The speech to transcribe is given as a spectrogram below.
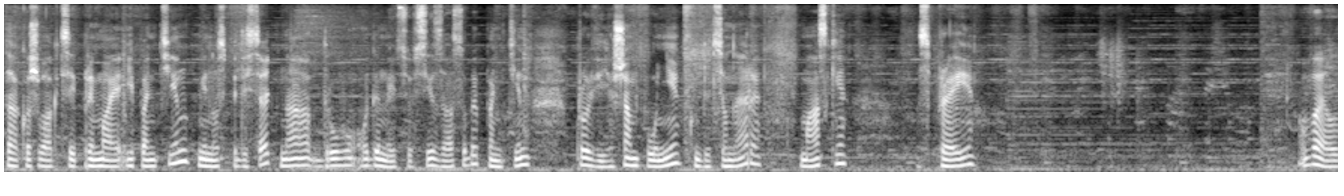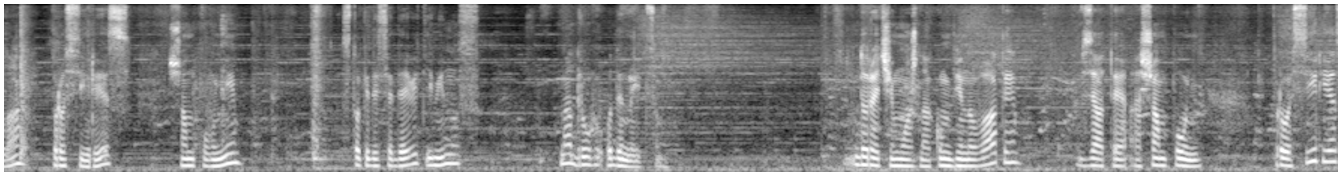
Також в акції приймає і Pantene, мінус 50 на другу одиницю. Всі засоби Pantene Pro-V. Шампуні, кондиціонери, маски, спреї. Велла Pro Series, шампуні 159 і мінус на другу одиницю. До речі, можна комбінувати, взяти шампунь Pro Series,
